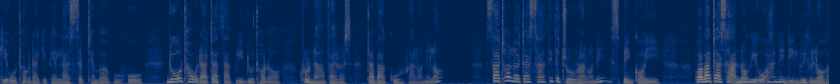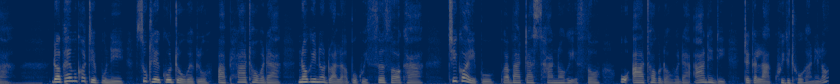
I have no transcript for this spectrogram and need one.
ကီအိုထောက်ဒါကီဖဲ last september ဘူးဟိုဒူအိုထောက်ဒါတာစာပလီဒူထော်တော့ကိုရိုနာဗိုင်းရပ်စ်တဘကူရာလောနေလောစာထော်လတာစာသီတဒရိုရာလောနေစပိန်ကောဤဘွာဘတာစာအနော်ဂီအိုအားနေဒီလူကလောက ဒေါ်ဖဲမခတ်တေပူနေစုခလေကိုတိုဝဲကလိုပါဖလားထောဝဒနော်ဂီနော်ဒွာလအပုကွေဆောဆောအခါချီကောဤပူဘွာဘတာစာနော်ဂီသောအိုအားထောကတော်ဝဒအားနေဒီတကလာခွေကထိုးကနေလော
